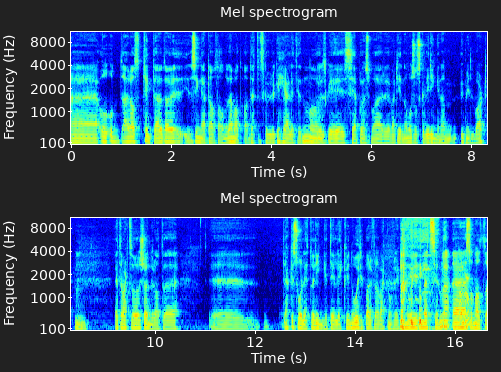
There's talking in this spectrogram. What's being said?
Eh, og, og der altså, tenkte jeg da jeg signerte avtalen med dem, at dette skal vi bruke hele tiden. Og Mm. vi skal se på hvem som har vært innom, og så skal vi ringe dem umiddelbart. Mm. Etter hvert så skjønner du at eh, eh, det er ikke så lett å ringe til Equinor bare for det har vært noe fra Equinor i den nettsiden. Eh, sånn at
